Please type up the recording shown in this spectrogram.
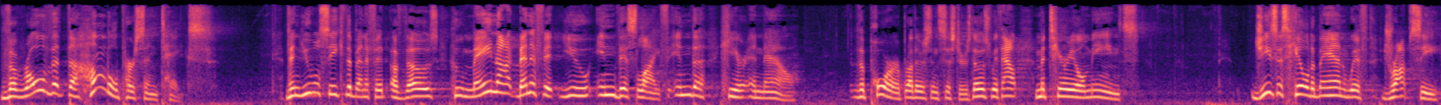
the role that the humble person takes then you will seek the benefit of those who may not benefit you in this life, in the here and now. The poor brothers and sisters, those without material means. Jesus healed a man with dropsy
